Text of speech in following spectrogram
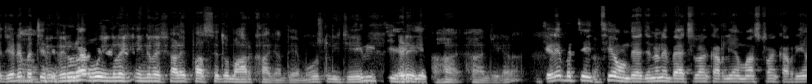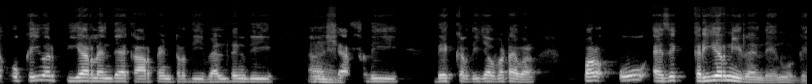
ਜਿਹੜੇ ਬੱਚੇ ਫਿਰ- ਉਹ ਇੰਗਲਿਸ਼ ਇੰਗਲਿਸ਼ ਵਾਲੇ ਪਾਸੇ ਤੋਂ ਮਾਰ ਖਾ ਜਾਂਦੇ ਆ ਮੋਸਟਲੀ ਜੇ ਜਿਹੜੇ ਹੈ। ਹਾਂਜੀ ਹੈ ਨਾ ਜਿਹੜੇ ਬੱਚੇ ਇੱਥੇ ਆਉਂਦੇ ਆ ਜਿਨ੍ਹਾਂ ਨੇ ਬੈਚਲਰਾਂ ਕਰ ਲਿਆ ਮਾਸਟਰਾਂ ਕਰ ਲਿਆ ਉਹ ਕਈ ਵਾਰ ਪੀਆਰ ਲੈਂਦੇ ਆ ਕਾਰਪੈਂਟਰ ਦੀ ਵੈਲਡਿੰਗ ਦੀ। ਸ਼ੈਫ ਦੀ ਬੇਕਰ ਦੀ ਜਾਂ ਵਟਐਵਰ ਪਰ ਉਹ ਐਜ਼ ਅ ਕੈਰੀਅਰ ਨਹੀਂ ਲੈਂਦੇ ਇਹਨੂੰ ਅੱਗੇ।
